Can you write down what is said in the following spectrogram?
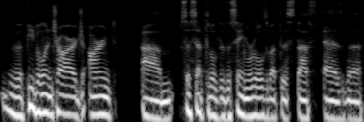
the people in charge aren't um, susceptible to the same rules about this stuff as the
